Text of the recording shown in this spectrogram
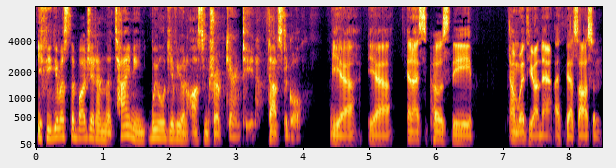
if you give us the budget and the timing, we will give you an awesome trip guaranteed. That's the goal. Yeah, yeah. And I suppose the I'm with you on that. I think that's awesome.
